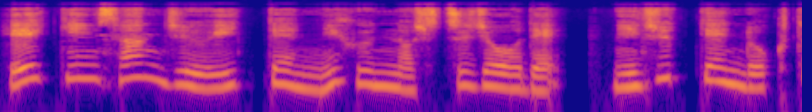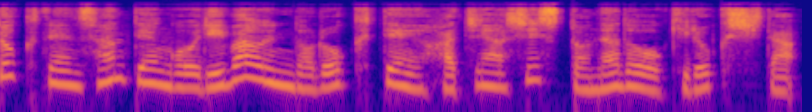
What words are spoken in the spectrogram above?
平均31.2分の出場で20.6得点3.5リバウンド6.8アシストなどを記録した。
